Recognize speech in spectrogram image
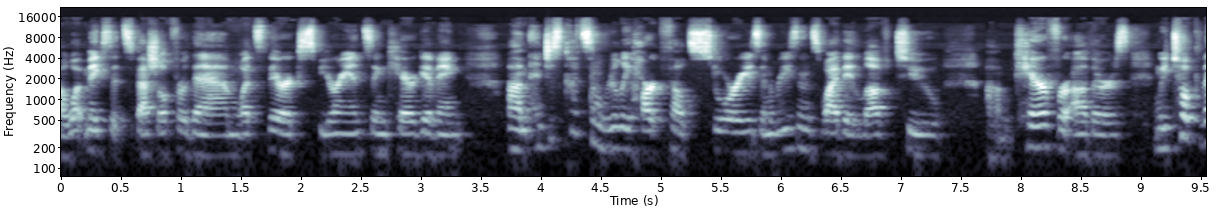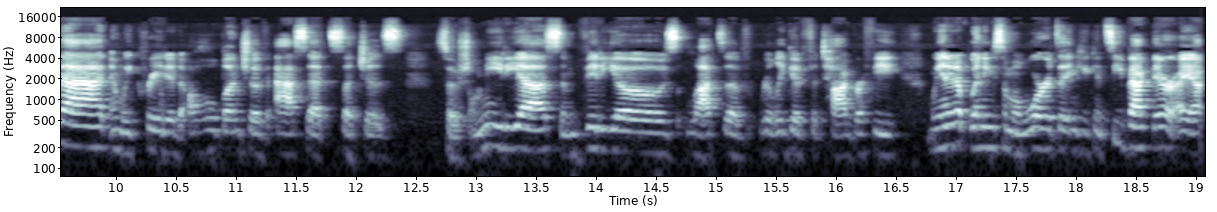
uh, what makes it special for them, what's their experience in caregiving, um, and just got some really heartfelt stories and reasons why they love to um, care for others. And we took that and we created a whole bunch of assets such as social media, some videos, lots of really good photography. We ended up winning some awards. I think you can see back there. I uh,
